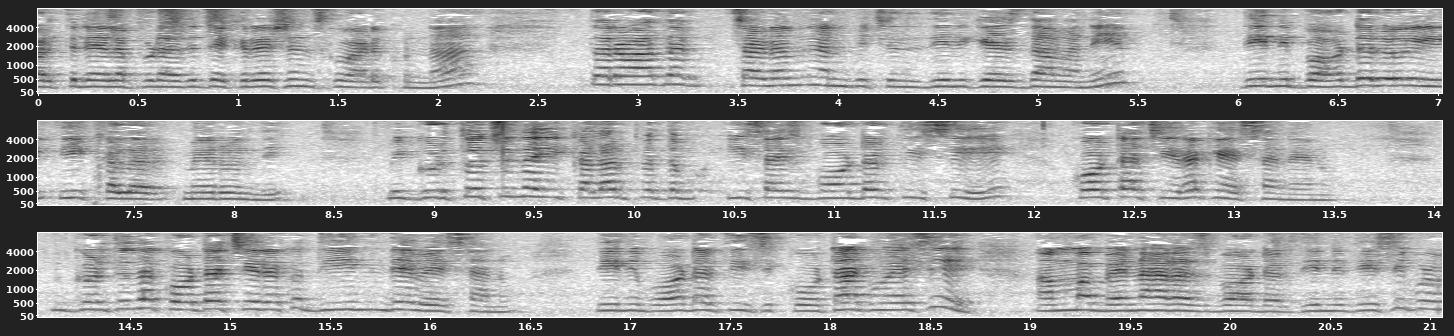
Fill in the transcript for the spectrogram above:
బర్త్డేలప్పుడు అది డెకరేషన్స్కి వాడుకున్నా. తర్వాత సడన్గా అనిపించింది దీనికి వేద్దామని. దీని బార్డరు ఈ కలర్ మెరూన్ది. మీకు గుర్తొచ్చిందా ఈ కలర్ పెద్ద ఈ సైజ్ బార్డర్ తీసి కోటా చీరకు వేసాను నేను. మీకు గుర్తుందా? కోటా చీరకు దీనిదే వేశాను. దీని బార్డర్ తీసి కోటాకు వేసి అమ్మ బెనారస్ బార్డర్ దీన్ని తీసి ఇప్పుడు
